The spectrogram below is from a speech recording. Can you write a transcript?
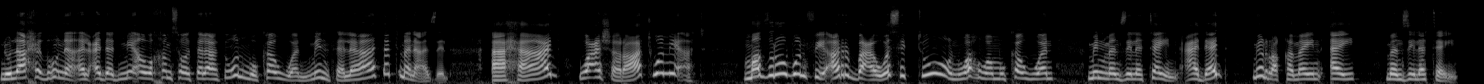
نلاحظ هنا العدد 135 مكون من ثلاثة منازل آحاد وعشرات ومئات. مضروب في 64 وهو مكون من منزلتين عدد من رقمين أي منزلتين.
